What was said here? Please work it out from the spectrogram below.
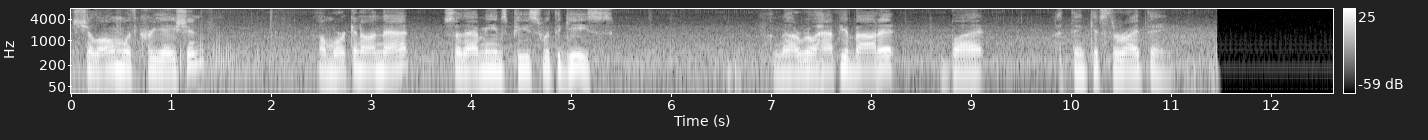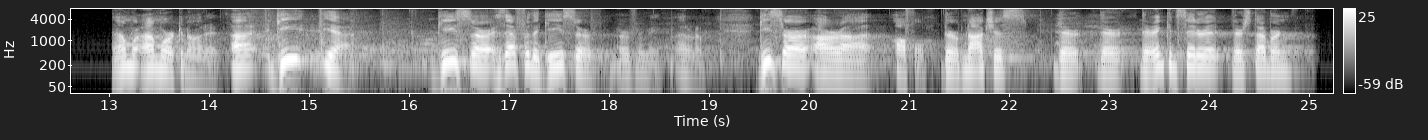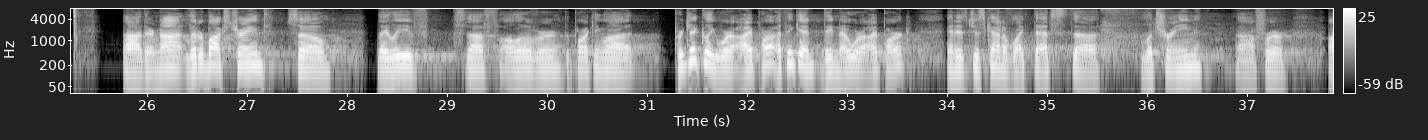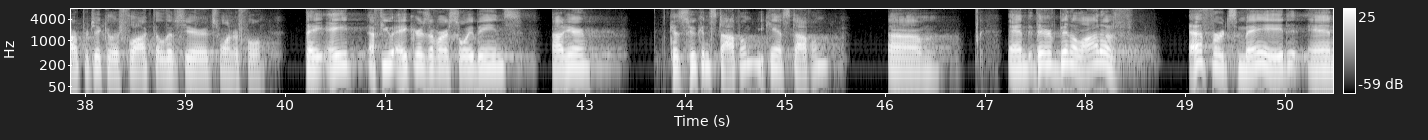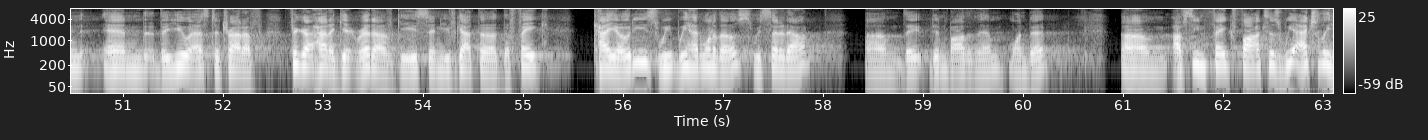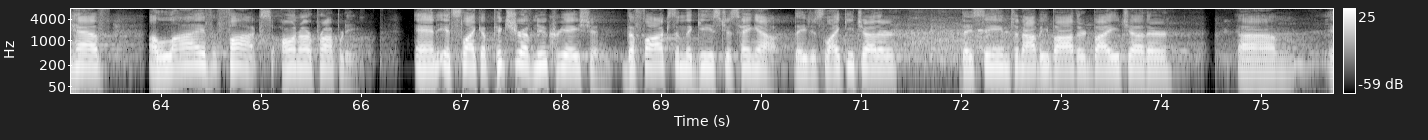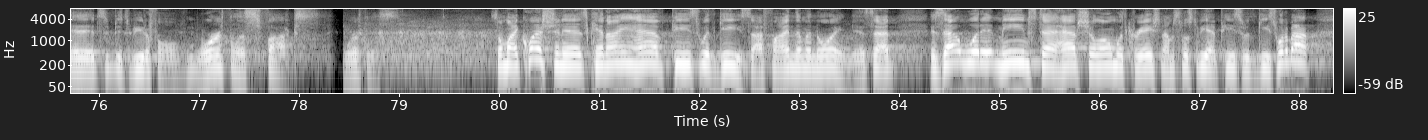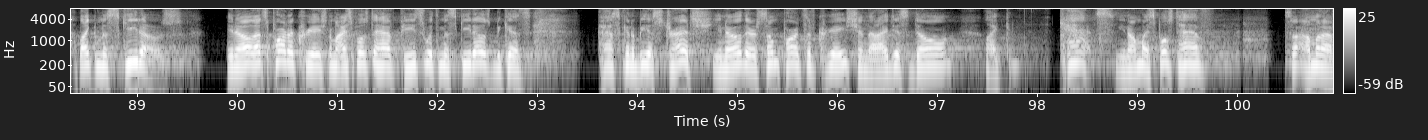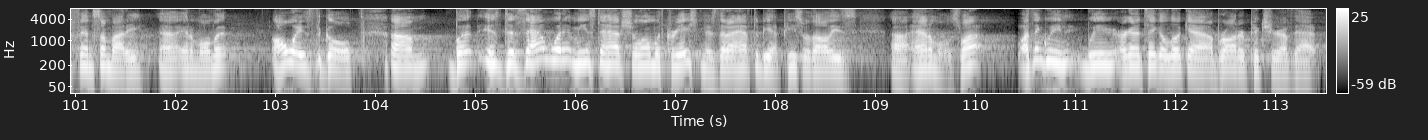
shalom with creation I'm working on that, so that means peace with the geese. I'm not real happy about it, but I think it's the right thing. I'm, I'm working on it. Uh, geese, yeah. Geese are, is that for the geese or, or for me? I don't know. Geese are, are uh, awful. They're obnoxious. They're, they're, they're inconsiderate. They're stubborn. Uh, they're not litter box trained, so they leave stuff all over the parking lot particularly where I park. I think they know where I park, and it's just kind of like that's the latrine uh, for our particular flock that lives here. It's wonderful. They ate a few acres of our soybeans out here because who can stop them? You can't stop them. Um, and there have been a lot of efforts made in, in the US to try to figure out how to get rid of geese. And you've got the, the fake coyotes. We, we had one of those, we set it out. Um, they didn't bother them one bit. Um, I've seen fake foxes. We actually have a live fox on our property. And it's like a picture of new creation. The fox and the geese just hang out. They just like each other. They seem to not be bothered by each other. Um, it's, it's beautiful. Worthless fox. Worthless. So, my question is can I have peace with geese? I find them annoying. Is that, is that what it means to have shalom with creation? I'm supposed to be at peace with geese. What about like mosquitoes? You know, that's part of creation. Am I supposed to have peace with mosquitoes? Because that's going to be a stretch. You know, there are some parts of creation that I just don't like. Cats, you know, am I supposed to have? So I'm going to offend somebody uh, in a moment. Always the goal. Um, but is, does that what it means to have shalom with creation? Is that I have to be at peace with all these uh, animals? Well, I think we, we are going to take a look at a broader picture of that.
